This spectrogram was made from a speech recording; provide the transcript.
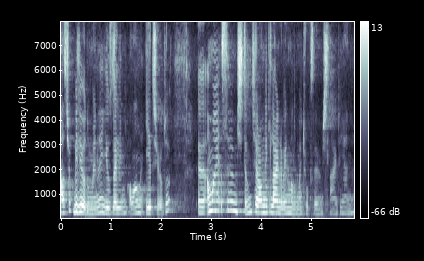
az çok biliyordum hani 150 falan yetiyordu. E, ama sevinmiştim. Çevremdekiler de benim adıma çok sevmişlerdi yani.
